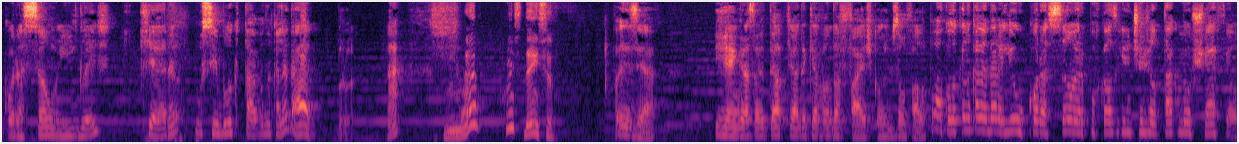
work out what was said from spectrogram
coração em inglês, que era o símbolo que estava no calendário, Bruno. Né? Né? Coincidência. Pois é. E é engraçado até a piada que a Wanda faz quando o Visão fala: Pô, coloquei no calendário ali o coração, era por causa que a gente ia jantar com o meu chefe. Ela,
